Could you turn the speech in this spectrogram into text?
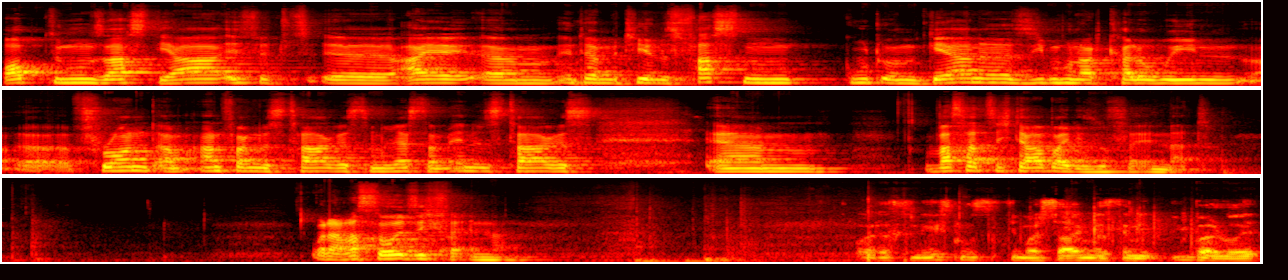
ob du nun sagst, ja, it, äh, I, ähm, intermittierendes Fasten gut und gerne, 700 Kalorien äh, Front am Anfang des Tages, den Rest am Ende des Tages. Ähm, was hat sich da bei dir so verändert? Oder was soll sich verändern? Das zunächst muss ich dir mal sagen, dass deine Überle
